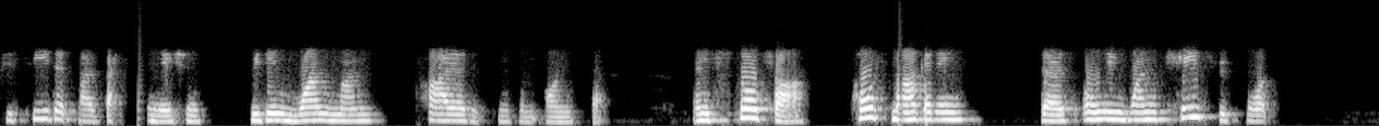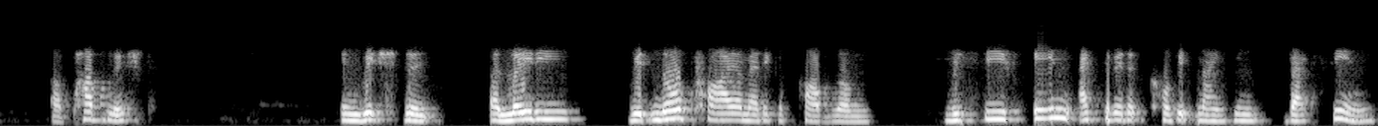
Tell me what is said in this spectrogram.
preceded by vaccination within one month prior to symptom onset. And so far, post-marketing, there is only one case report uh, published in which the, a lady with no prior medical problems received inactivated COVID-19 vaccine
